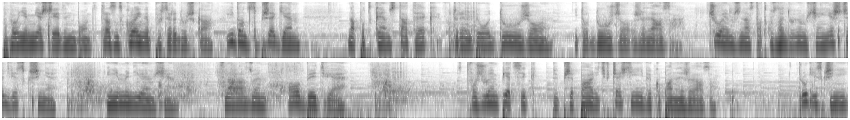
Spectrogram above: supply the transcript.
popełniłem jeszcze jeden błąd, tracąc kolejne pół serduszka. Idąc z brzegiem, napotkałem statek, w którym było dużo i to dużo żelaza. Czułem, że na statku znajdują się jeszcze dwie skrzynie. I nie myliłem się. Znalazłem obydwie. Stworzyłem piecyk, by przepalić wcześniej wykopane żelazo. Drugiej skrzyni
